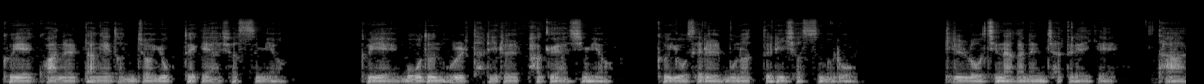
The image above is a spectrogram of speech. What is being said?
그의 관을 땅에 던져 욕되게 하셨으며 그의 모든 울타리를 파괴하시며 그 요새를 무너뜨리셨으므로 길로 지나가는 자들에게 다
